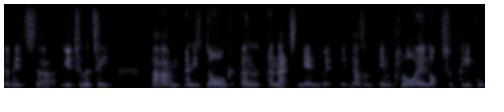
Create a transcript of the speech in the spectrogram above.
and his uh, utility um, and his dog, and and that's the end of it. It doesn't employ lots of people.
